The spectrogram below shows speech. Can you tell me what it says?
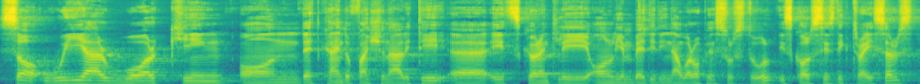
So we are working on that kind of functionality. Uh, it's currently only embedded in our open source tool. It's called SysDig Tracers,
